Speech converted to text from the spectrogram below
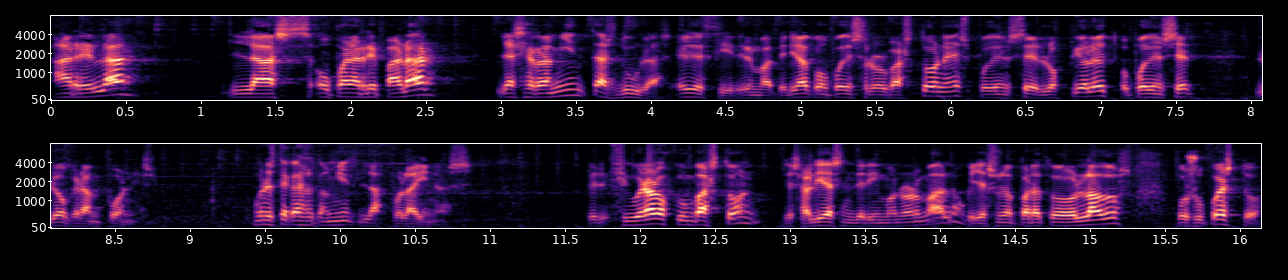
arreglar las, o para reparar las herramientas duras, es decir, el material como pueden ser los bastones, pueden ser los piolet o pueden ser los grampones. O en este caso también las polainas. Pero figuraros que un bastón de salida senderismo normal, aunque ya es para todos lados, por supuesto,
